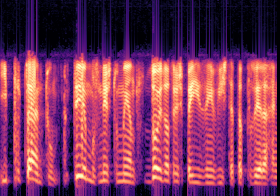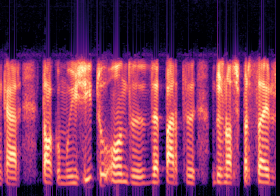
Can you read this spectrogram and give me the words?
E, portanto, temos neste momento dois ou três países em vista para poder arrancar, tal como o Egito, onde da parte dos nossos parceiros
